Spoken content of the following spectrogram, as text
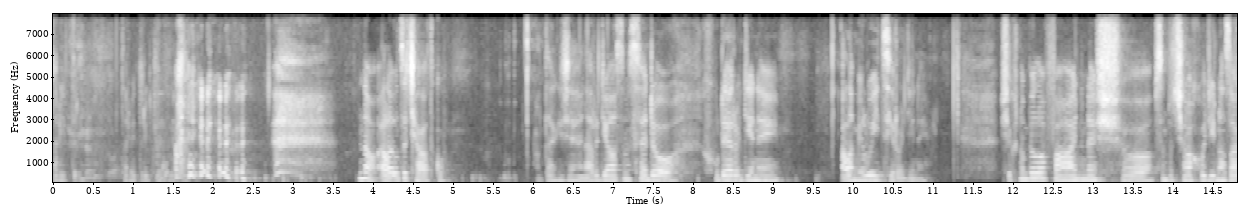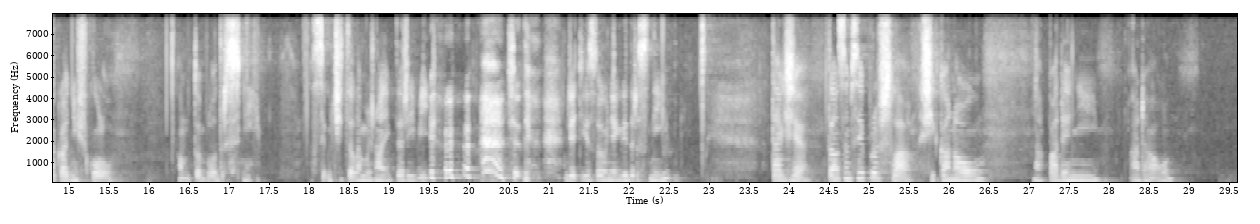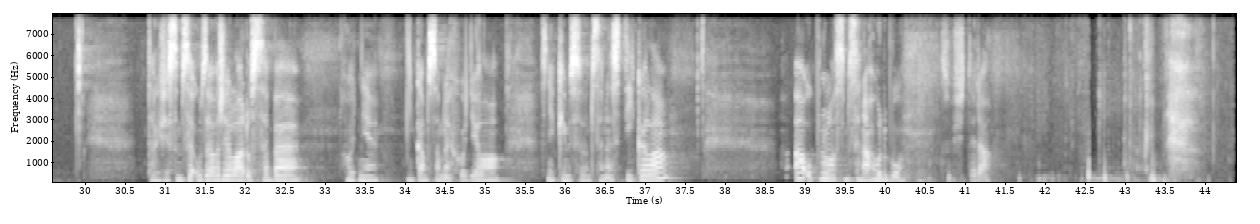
tady, tri, tady tričku. no, ale od začátku. Takže narodila jsem se do chudé rodiny, ale milující rodiny. Všechno bylo fajn, než eh, jsem začala chodit na základní školu. Tam to bylo drsný. Asi učitele možná někteří ví, že děti jsou někdy drsný. Takže tam jsem si prošla šikanou, napadení a dál. Takže jsem se uzavřela do sebe hodně. Nikam jsem nechodila, s někým jsem se nestýkala. A upnula jsem se na hudbu, což teda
